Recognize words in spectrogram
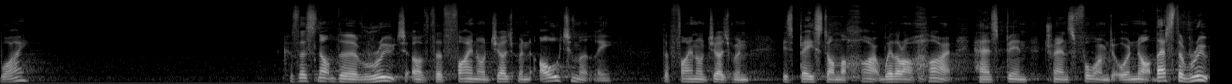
Why? Because that's not the root of the final judgment. Ultimately, the final judgment is based on the heart, whether our heart has been transformed or not. That's the root.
